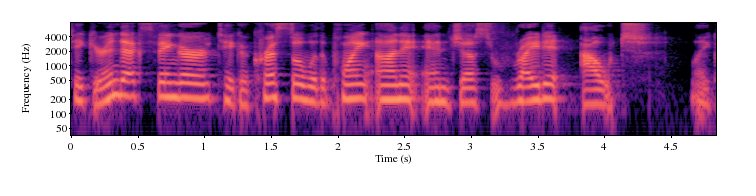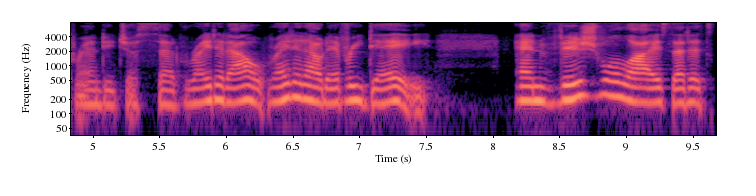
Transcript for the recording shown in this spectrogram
take your index finger, take a crystal with a point on it, and just write it out. Like Randy just said, write it out, write it out every day. And visualize that it's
